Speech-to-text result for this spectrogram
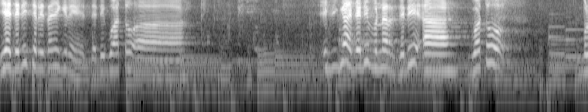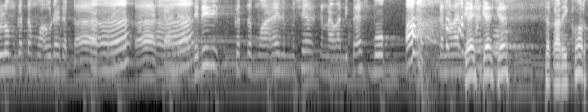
Iya jadi ceritanya gini, jadi gua tuh eh eh, enggak jadi bener, jadi eh gua tuh belum ketemu udah dekat, sering Heeh, dekat kan ya. Jadi ketemu eh maksudnya kenalan di Facebook. Oh. Kenalan di Guys, guys, Facebook. guys. Teka record.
